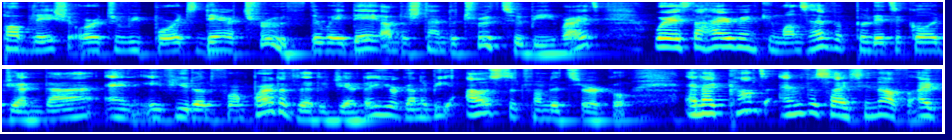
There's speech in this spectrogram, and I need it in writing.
publish or to report their truth, the way they understand the truth to be, right? Whereas the high ranking ones have a political agenda, and if you don't form part of that agenda, you're going to be ousted from that circle. And I can't emphasize enough. I've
